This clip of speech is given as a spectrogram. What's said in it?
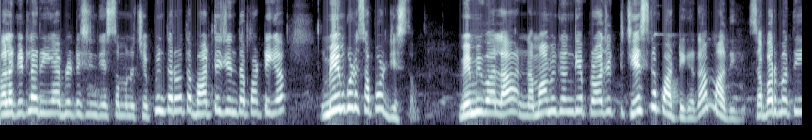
వాళ్ళకి ఎట్లా రీహాబిలిటేషన్ చేస్తామని చెప్పిన తర్వాత భారతీయ జనతా పార్టీగా మేము కూడా సపోర్ట్ చేస్తాం. మేము ఇవాళ నమామి గంగే ప్రాజెక్ట్ చేసిన పార్టీ కదా మాది. సబర్మతి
